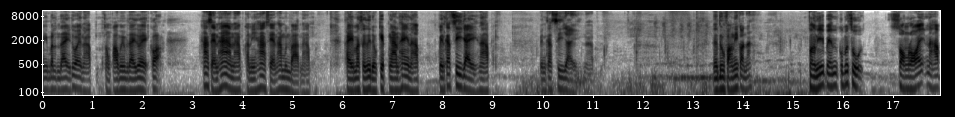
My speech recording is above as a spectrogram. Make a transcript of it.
มีบันไดด้วยนะครับสองเผามีบันไดด้วยก็ห้าแสนห้านะครับคันนี้ห้าแสนห้าหมื่นบาทนะครับ ใครมาซื้อเดี๋ยวเก็บงานให้นะครับ เป็นคัสซีใหญ่นะครับ เป็นคัสซีใหญ่นะครับเดี๋ยวดูฝั่งนี้ก่อนนะ ฝั่งนี้เป็นกุมสุสองร้อยนะครับ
